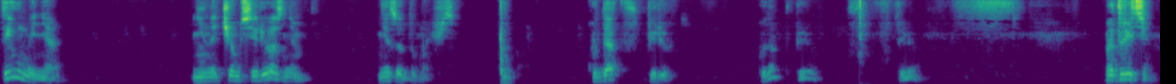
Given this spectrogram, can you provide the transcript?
Ты у меня ни на чем серьезным не задумаешься. Куда вперед? Куда вперед? Вперед. Смотрите,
